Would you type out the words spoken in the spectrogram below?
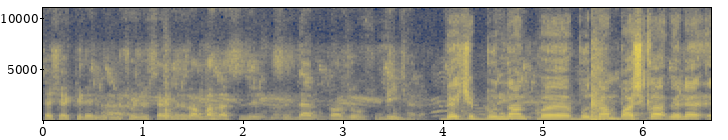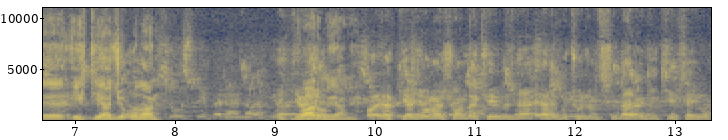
teşekkür ediyorum. Bu çocuğu sevdiniz. Allah da sizi sizden razı olsun. Bin kere. Belki bundan e, bundan başka böyle e, ihtiyacı olan İhtiyacı Var mı yani? İhtiyacı olan şu anda köyümüzde yani bu çocuk dışında herhangi kimse yok.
